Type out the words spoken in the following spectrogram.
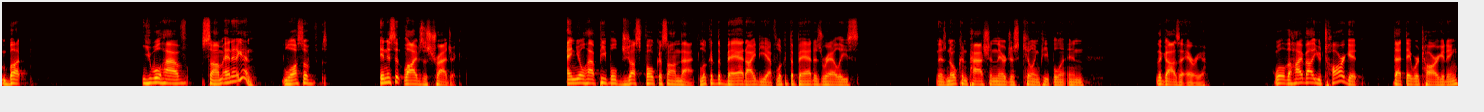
But you will have some, and again, loss of innocent lives is tragic. And you'll have people just focus on that. Look at the bad IDF, look at the bad Israelis, there's no compassion there, just killing people in the Gaza area. Well, the high value target that they were targeting,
